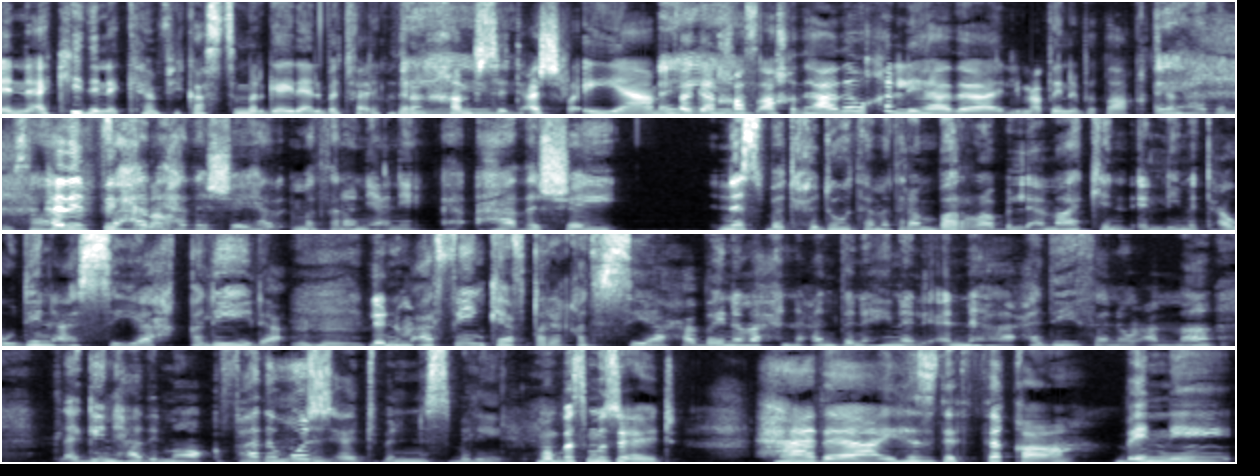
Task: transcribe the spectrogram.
إن أكيد إنه كان في كاستمر قايل أنا بدفع لك مثلا إيه. خمس ست عشر أيام إيه. فقال خلاص آخذ هذا وخلي هذا اللي معطيني بطاقته اي هذا اللي صار هذه الفكرة. هذا الشيء هذا مثلا يعني هذا الشيء نسبة حدوثه مثلا برا بالأماكن اللي متعودين على السياح قليلة. مهم. لانهم عارفين كيف طريقة السياحة بينما إحنا عندنا هنا لأنها حديثة نوعا ما تلاقين هذه المواقف. هذا مزعج بالنسبة لي. مو بس مزعج هذا يهز الثقة بإني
